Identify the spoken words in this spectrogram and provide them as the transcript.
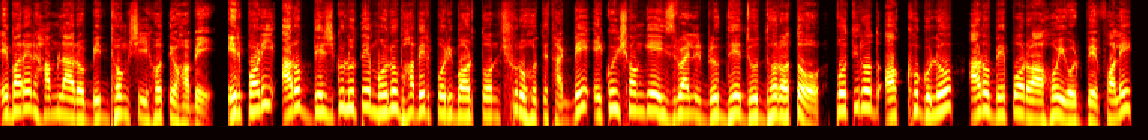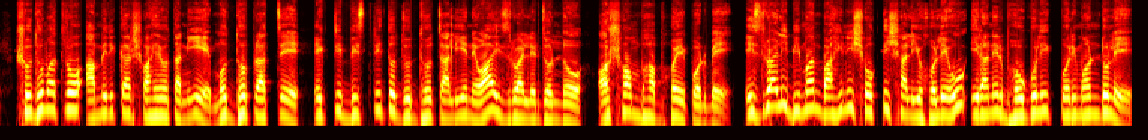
এবারের হামলা আরও বিধ্বংসী হতে হবে। এরপরই আরব দেশগুলোতে মনোভাবের পরিবর্তন শুরু হতে থাকবে। একই সঙ্গে ইসরায়েলের বিরুদ্ধে যুদ্ধরত প্রতিরোধ অক্ষগুলো আরও বেপরোয়া হয়ে উঠবে। ফলে শুধুমাত্র আমেরিকার সহায়তা নিয়ে মধ্যপ্রাচ্যে একটি বিস্তৃত যুদ্ধ চালিয়ে নেওয়া ইসরায়েলের জন্য অসম্ভব হয়ে পড়বে। ইসরায়েলি বিমান বাহিনী শক্তিশালী হলেও ইরানের ভৌগোলিক পরিমণ্ডলে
